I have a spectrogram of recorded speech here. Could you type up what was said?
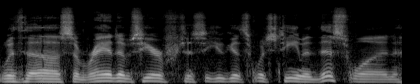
with uh, some randoms here to see who gets which team in this one.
